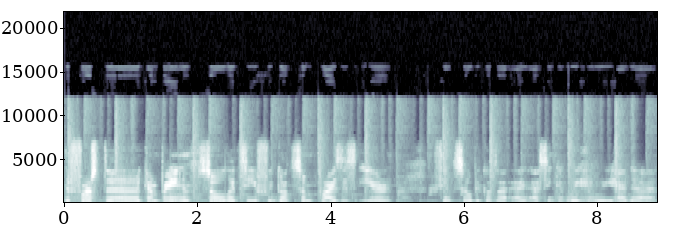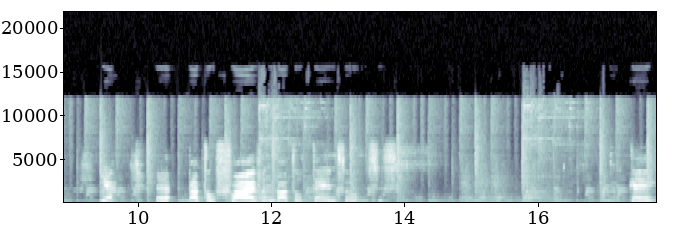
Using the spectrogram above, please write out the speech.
the first uh, campaign so let's see if we got some prizes here. I think so because I, I, I think we we had uh, yeah uh, battle 5 and battle 10 so this is okay?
